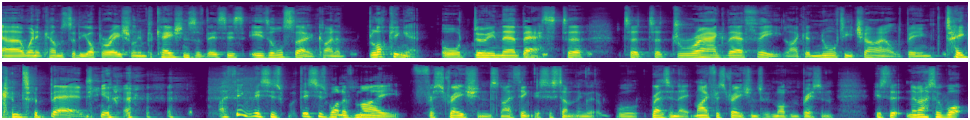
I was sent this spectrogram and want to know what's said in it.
uh, when it comes to the operational implications of this, is is also kind of blocking it or doing their best to to to drag their feet like a naughty child being taken to bed. You know. I think this is this is one of my frustrations, and I think this is something that will resonate. My frustrations with modern Britain is that no matter what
